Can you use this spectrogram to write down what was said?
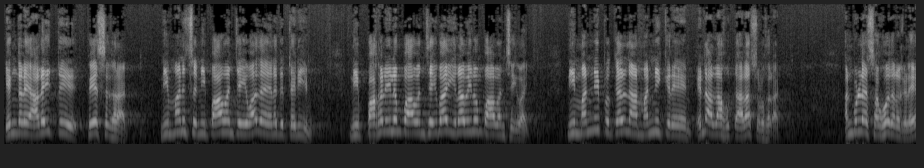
எங்களை அழைத்து பேசுகிறான் நீ மனுஷன் நீ பாவம் செய்வாய் அது எனக்கு தெரியும். நீ பகலிலும் பாவம் செய்வாய் இரவிலும் பாவம் செய்வாய். நீ மன்னிப்புக்கள் நான் மன்னிக்கிறேன் என்று அல்லாஹு தாலா சொல்கிறான். அன்புள்ள சகோதரர்களே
